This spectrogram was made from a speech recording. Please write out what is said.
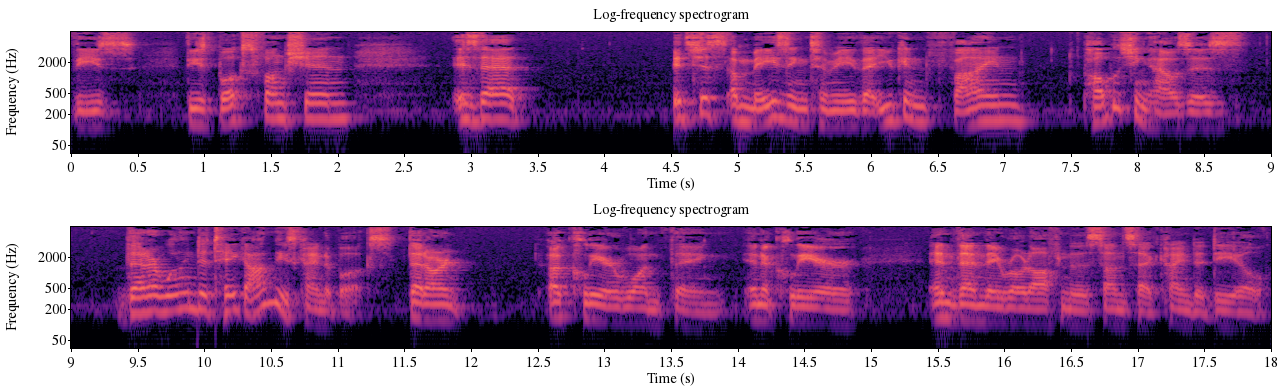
these these books function is that it's just amazing to me that you can find publishing houses that are willing to take on these kind of books that aren't a clear one thing and a clear and then they rode off into the sunset kind of deal.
